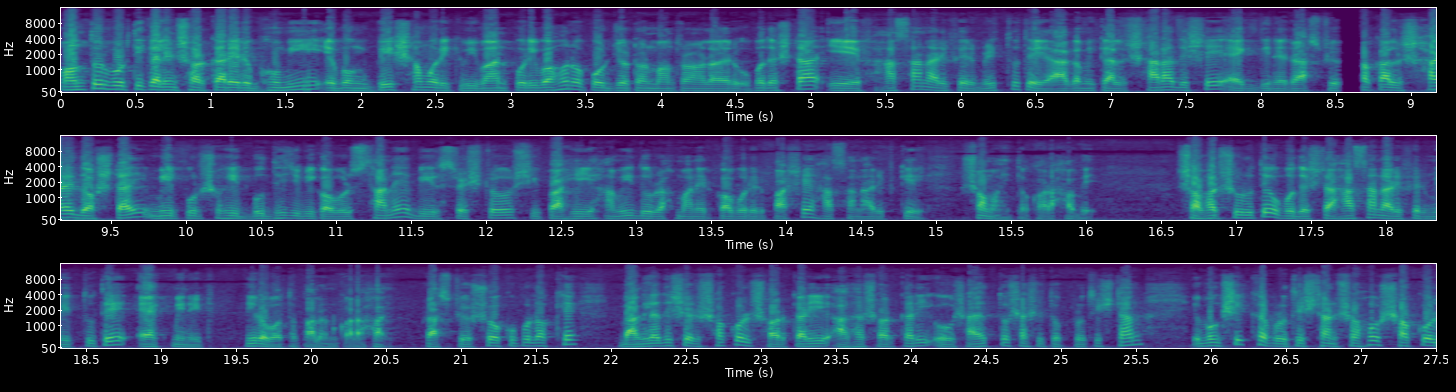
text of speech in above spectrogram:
অন্তর্বর্তীকালীন সরকারের ভূমি এবং বেসামরিক বিমান পরিবহন ও পর্যটন মন্ত্রণালয়ের উপদেষ্টা এ এফ হাসান আরিফের মৃত্যুতে আগামীকাল সারা দেশে একদিনের রাষ্ট্রীয় সকাল সাড়ে দশটায় মিরপুর শহীদ বুদ্ধিজীবী কবরস্থানে বীরশ্রেষ্ঠ সিপাহী হামিদুর রহমানের কবরের পাশে হাসান আরিফকে সমাহিত করা হবে। সভার শুরুতে উপদেষ্টা হাসান আরিফের মৃত্যুতে এক মিনিট নীরবতা পালন করা হয়। রাষ্ট্রীয় শোক উপলক্ষে বাংলাদেশের সকল সরকারি, আধা সরকারি ও স্বায়ত্তশাসিত প্রতিষ্ঠান এবং শিক্ষা প্রতিষ্ঠান সহ সকল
